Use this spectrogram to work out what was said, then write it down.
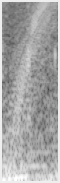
Peace.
